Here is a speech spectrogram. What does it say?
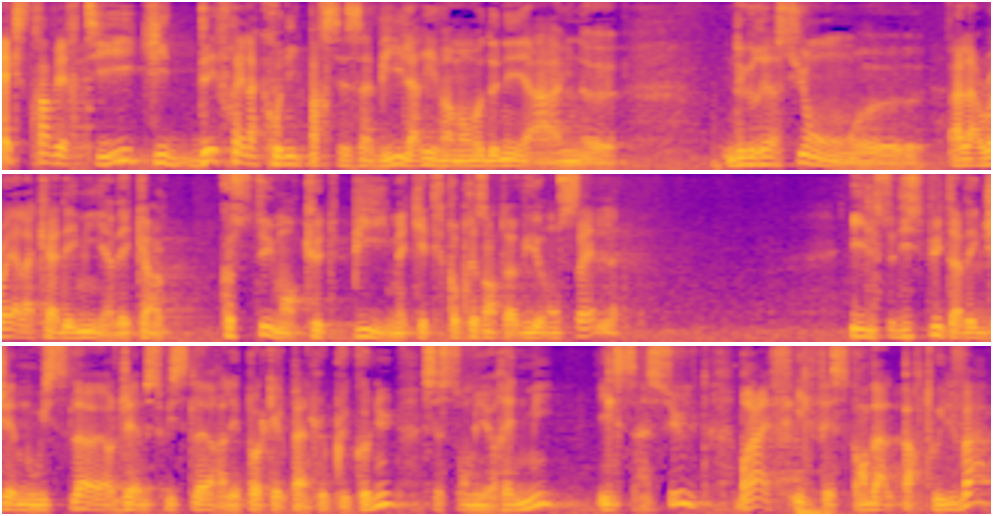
extravertie, qui défraie la chronique par ses habits. Il arrive à un moment donné à une, euh, à la Royal Academy avec un costume en queue de pie, mais qui représente un violoncelle. Il se dispute avec James Whistler. James Whistler, à l'époque, est le peintre le plus connu, c'est son meilleur ennemi il s'insulte, bref, il fait scandale partout où il va.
